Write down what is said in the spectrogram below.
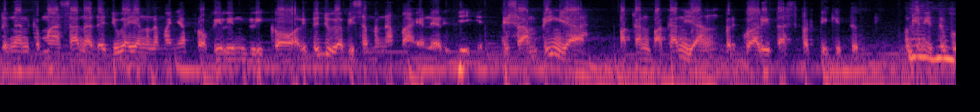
dengan kemasan ada juga yang namanya propilin glikol itu juga bisa menambah energi gitu. di samping ya pakan-pakan yang berkualitas seperti gitu mungkin itu bu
